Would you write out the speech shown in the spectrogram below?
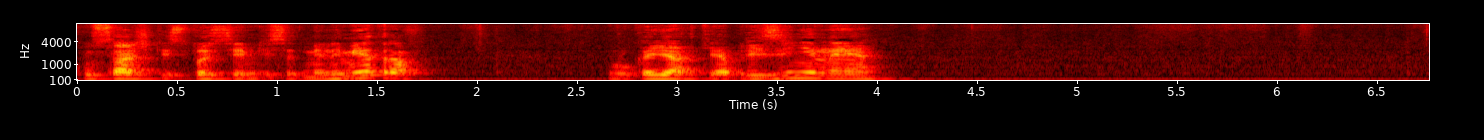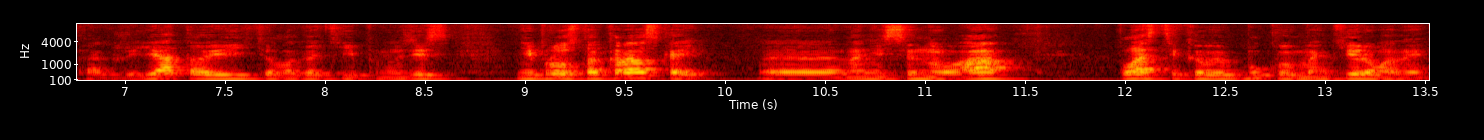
Кусачки 170 миллиметров. Рукоятки обрезиненные. Также ято, видите, логотип. Но здесь не просто краской э, нанесено, а пластиковые буквы монтированы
